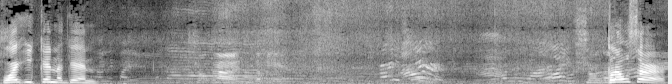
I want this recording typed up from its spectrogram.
Why Iken again? Shogun, come here. Shogun. Closer.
